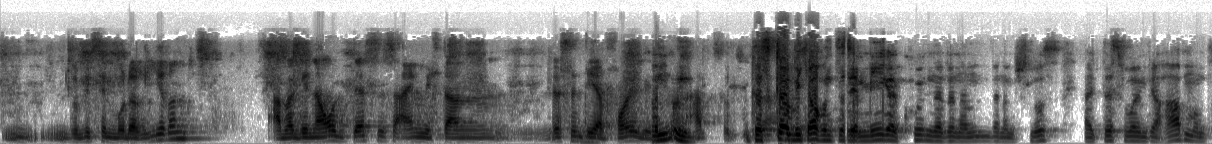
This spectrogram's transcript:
so ein bisschen moderierend. Aber genau das ist eigentlich dann das sind die Erfolge, die man hat. Sozusagen. Das glaube ich auch und das ist ja mega cool, ne, wenn, am, wenn am Schluss halt das wollen wir haben und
